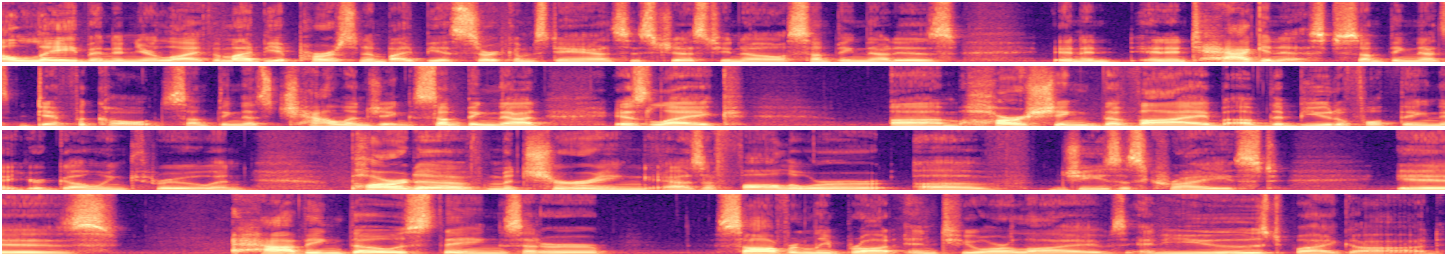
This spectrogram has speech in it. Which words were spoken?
a Laban in your life. It might be a person, it might be a circumstance. It's just, you know, something that is an, an antagonist, something that's difficult, something that's challenging, something that is like um, harshing the vibe of the beautiful thing that you're going through. And part of maturing as a follower of Jesus Christ is having those things that are sovereignly brought into our lives and used by God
